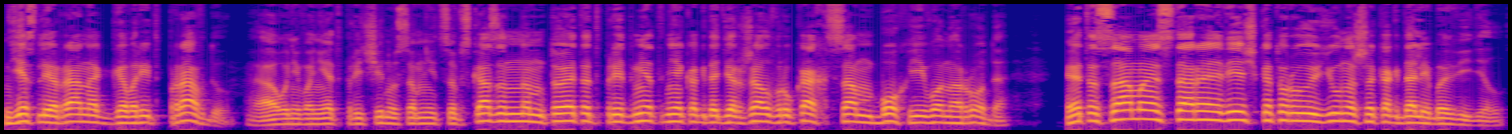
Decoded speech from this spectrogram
Если Ранок говорит правду, а у него нет причин усомниться в сказанном, то этот предмет некогда держал в руках сам бог его народа. Это самая старая вещь, которую юноша когда-либо видел.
